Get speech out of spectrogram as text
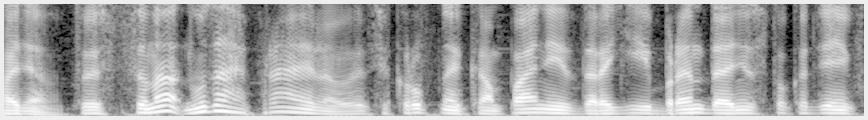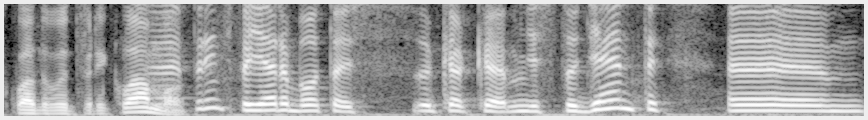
Понятно. То есть цена... Ну да, правильно. Эти крупные компании, дорогие бренды, они столько денег вкладывают в рекламу. Э, В принципе, я работаю, с, как э, мне студенты э,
